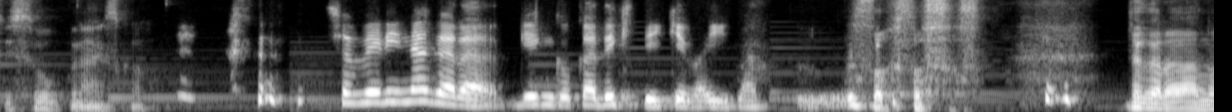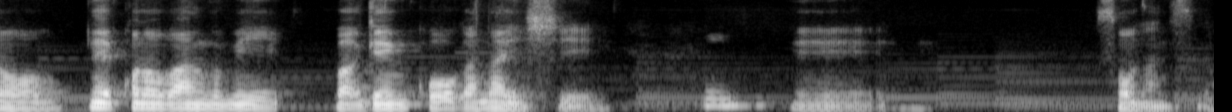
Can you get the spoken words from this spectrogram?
てすごくないですか？喋りながら言語化できていけばいいなっていう。そうそうそう。だからあの、ね、この番組は原稿がないし、うんえーそうなんですよ。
